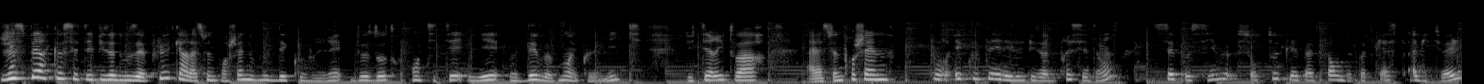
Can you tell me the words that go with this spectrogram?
J'espère que cet épisode vous a plu car la semaine prochaine vous découvrirez deux autres entités liées au développement économique territoire. À la semaine prochaine. Pour écouter les épisodes précédents, c'est possible sur toutes les plateformes de podcast habituelles,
